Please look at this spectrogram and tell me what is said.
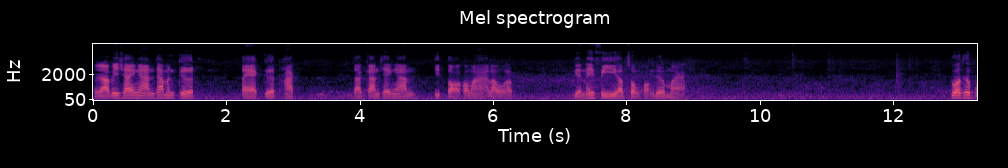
เวลาไปใช้งานถ้ามันเกิดแตกเกิดหัก จากการใช้งานติดต่อเข้ามาหาเราครับ เปลี่ยนให้ฟรีครับส่งของเดิมมา ตัวเทอร์โบ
